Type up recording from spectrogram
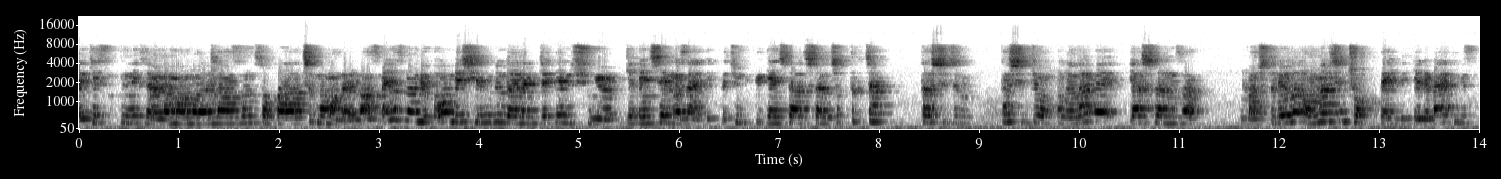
e, kesinlikle önlem almaları lazım, sokağa çıkmamaları lazım. En azından bir 15-20 gün dayanabileceklerini düşünüyorum. Gençlerin özellikle. Çünkü gençler dışarı çıktıkça taşıcı, taşıcı oluyorlar ve yaşlarımıza bulaştırıyorlar. Onlar için çok tehlikeli. Belki biz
